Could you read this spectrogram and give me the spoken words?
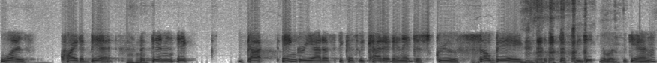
was quite a bit, Mm-hmm. but then it got angry at us because we cut it and it just grew so big. It's just ridiculous again.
